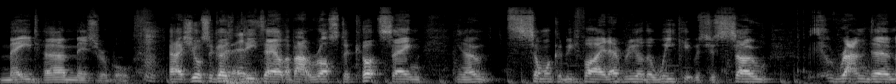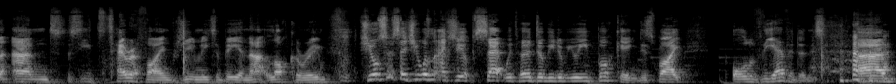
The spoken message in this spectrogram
made her miserable. Uh, she also goes into detail about roster cuts, saying, you know, someone could be fired every other week. It was just so random and terrifying, presumably, to be in that locker room. She also said she wasn't actually upset with her WWE booking, despite all of the evidence. Um,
